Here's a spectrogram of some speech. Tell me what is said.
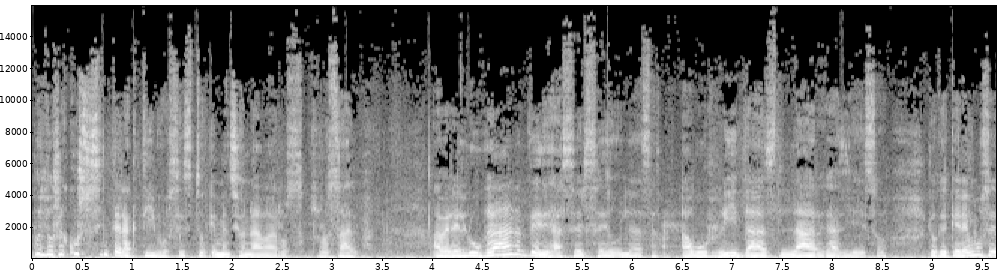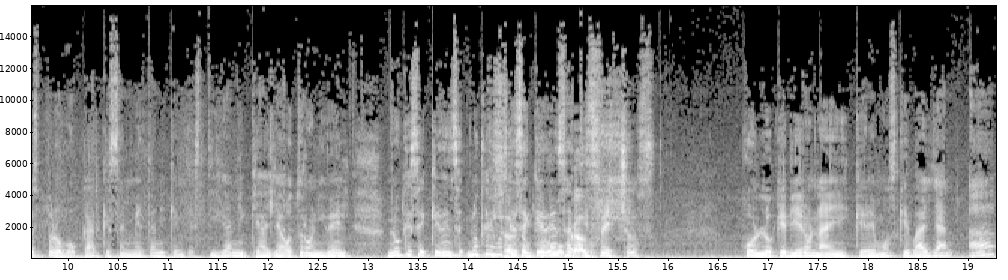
Pues los recursos interactivos, esto que mencionaba Rosalba. A ver, en lugar de hacer cédulas aburridas, largas y eso, lo que queremos es provocar que se metan y que investigan y que haya otro nivel. No que se queden, no queremos que, se queden satisfechos con lo que vieron ahí. Queremos que vayan a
